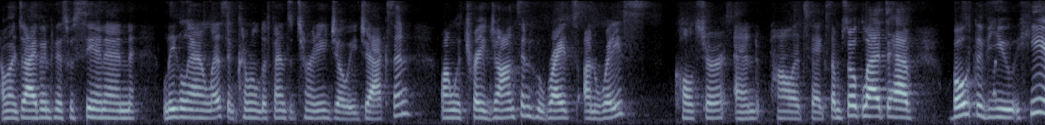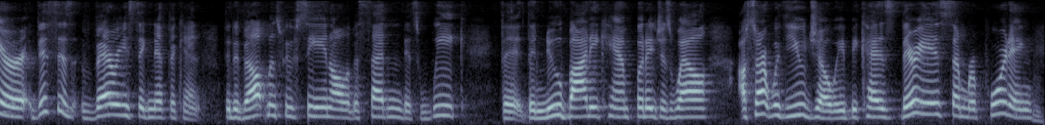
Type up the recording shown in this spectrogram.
I want to dive into this with CNN legal analyst and criminal defense attorney Joey Jackson, along with Trey Johnson, who writes on race, culture, and politics. I'm so glad to have both of you here. This is very significant. The developments we've seen all of a sudden this week, the, the new body cam footage as well. I'll start with you, Joey, because there is some reporting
